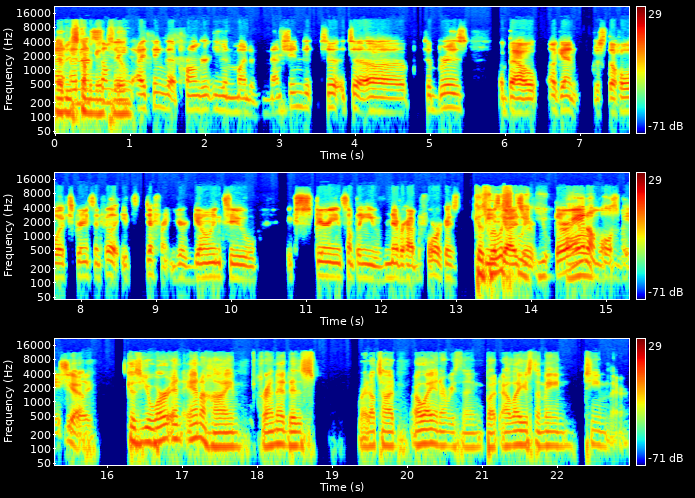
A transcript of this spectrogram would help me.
and that's coming into. something I think that Pronger even might have mentioned to to uh to Briz about again just the whole experience in Philly. It's different. You're going to experience something you've never had before because these guys are- you they're are, animals basically. Because you were in Anaheim. Granted, it is right outside LA and everything, but LA is the main team there.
